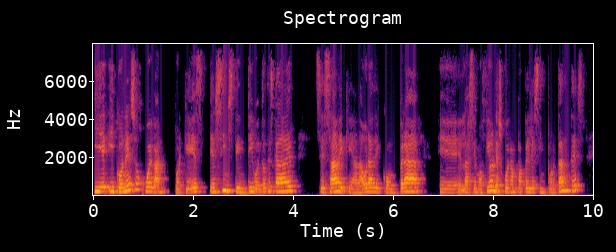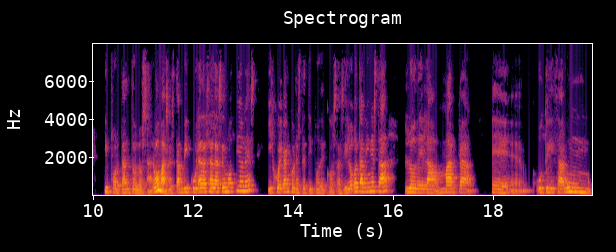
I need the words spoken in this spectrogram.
y, con eso juegan porque es, es instintivo. Entonces cada vez se sabe que a la hora de comprar eh, las emociones juegan papeles importantes y por tanto los aromas están vinculadas a las emociones y juegan con este tipo de cosas. Y luego también está lo de la marca eh, utilizar un,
